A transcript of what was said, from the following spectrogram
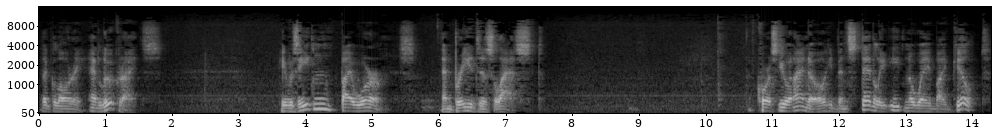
the glory. And Luke writes, He was eaten by worms and breathed his last. Of course, you and I know he'd been steadily eaten away by guilt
